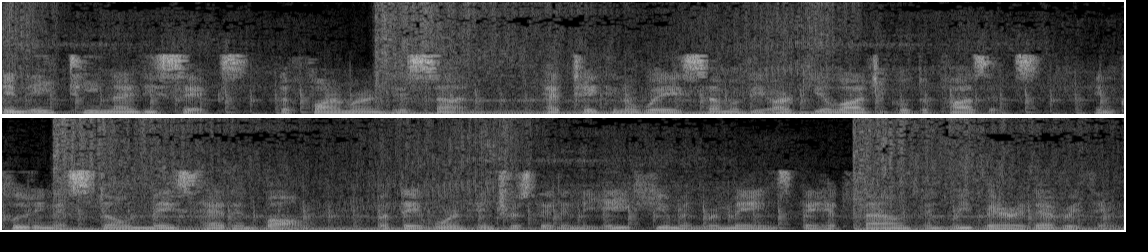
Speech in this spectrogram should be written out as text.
In 1896, the farmer and his son, had taken away some of the archaeological deposits, including a stone mace head and ball, but they weren't interested in the eight human remains they had found and reburied everything,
